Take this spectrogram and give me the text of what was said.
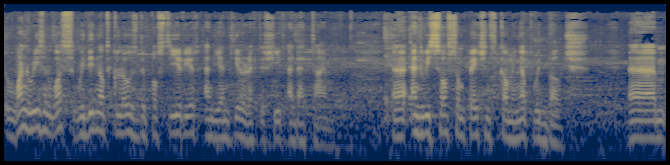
One reason was we did not close the posterior and the anterior rectus sheet at that time. Uh, and we saw some patients coming up with bulge. Um,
